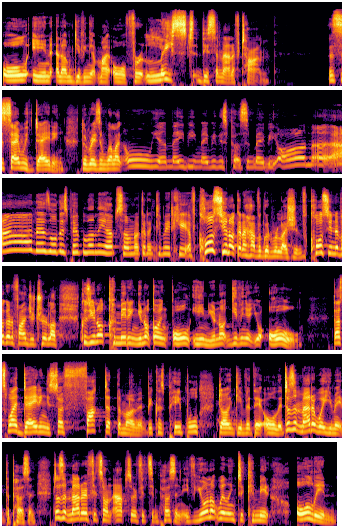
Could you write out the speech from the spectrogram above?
all in, and I'm giving it my all for at least this amount of time. It's the same with dating. The reason we're like, oh yeah, maybe, maybe this person, maybe, oh no, ah, there's all these people on the app, so I'm not going to commit here. Of course, you're not going to have a good relationship. Of course, you're never going to find your true love because you're not committing. You're not going all in. You're not giving it your all. That's why dating is so fucked at the moment because people don't give it their all. It doesn't matter where you meet the person. It doesn't matter if it's on apps or if it's in person. If you're not willing to commit all in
